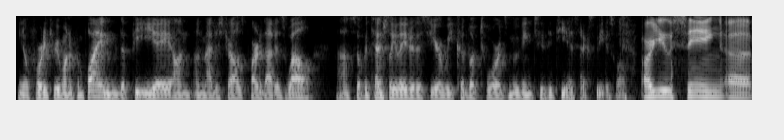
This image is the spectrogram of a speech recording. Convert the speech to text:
you know, 43101 compliant. The PEA on on Magistral is part of that as well. Uh, so potentially later this year, we could look towards moving to the TSXV as well. Are you seeing uh,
